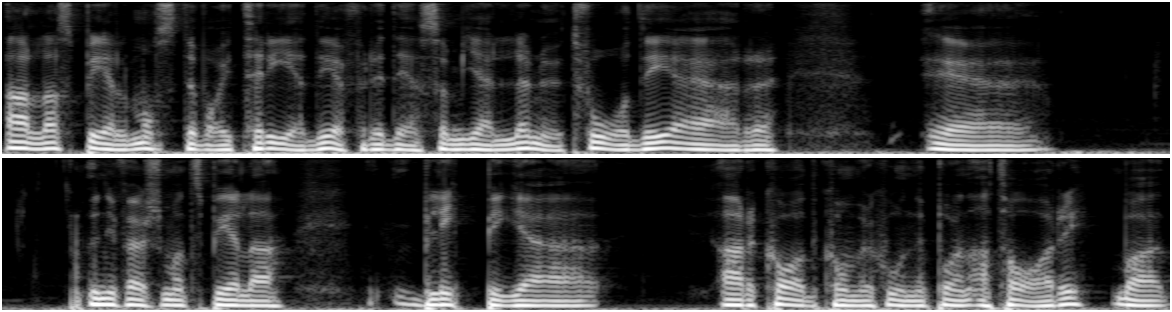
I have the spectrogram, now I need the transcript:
Alla spel måste vara i 3D för det är det som gäller nu. 2D är eh, ungefär som att spela blippiga arkadkonversioner på en Atari. Bara,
